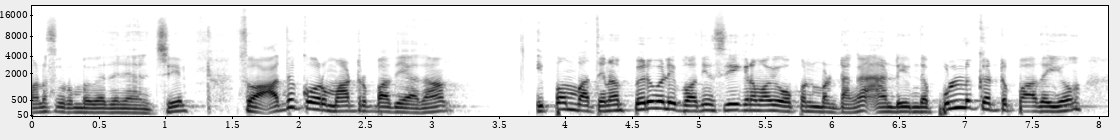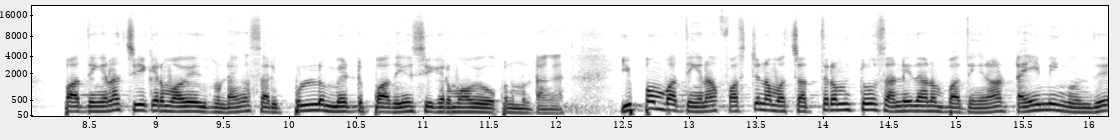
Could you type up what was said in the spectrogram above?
மனசு ரொம்ப வேதனையாக இருந்துச்சு. ஸோ அதுக்கு ஒரு மாற்றுப்பாதையாக தான் இப்போ பார்த்தீங்கன்னா பெருவழி பாதையும் சீக்கிரமாகவே ஓப்பன் பண்ணிட்டாங்க. அண்ட் இந்த புல்லுக்கட்டு பாதையும் பார்த்தீங்கன்னா சீக்கிரமாகவே இது பண்ணிட்டாங்க. சாரி புல்லு மேட்டு பாதையும் சீக்கிரமாகவே ஓப்பன் பண்ணிட்டாங்க. இப்போ பார்த்தீங்கன்னா ஃபஸ்ட்டு நம்ம சத்திரம் டு சன்னிதானம் பார்த்தீங்கன்னா டைமிங் வந்து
